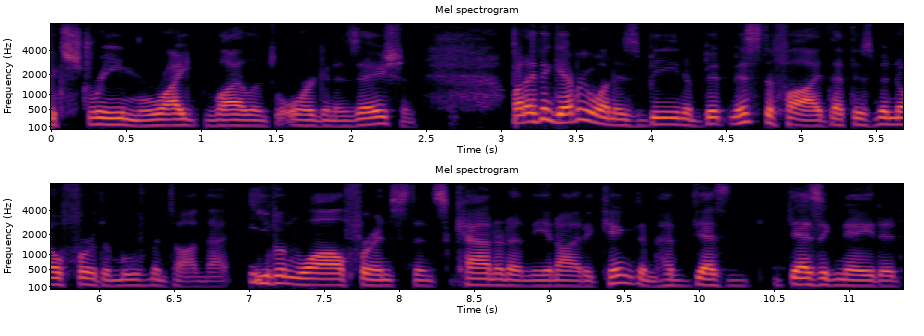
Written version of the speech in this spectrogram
extreme right violent organization. But I think everyone is being a bit mystified that there's been no further movement on that, even while, for instance, Canada and the United Kingdom have des- designated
